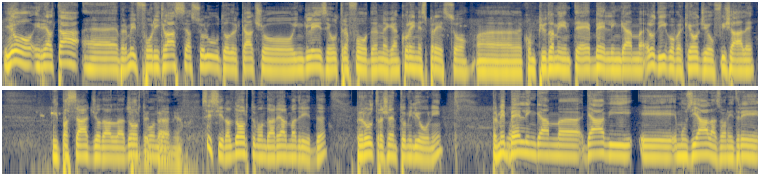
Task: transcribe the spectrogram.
io in realtà eh, per me il fuoriclasse assoluto del calcio inglese oltre a Foden che è ancora inespresso eh, compiutamente è Bellingham e lo dico perché oggi è ufficiale il passaggio dal Dortmund, sì, sì, dal Dortmund al Real Madrid per oltre 100 milioni. Per me Bellingham, Gavi e Musiala sono i tre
